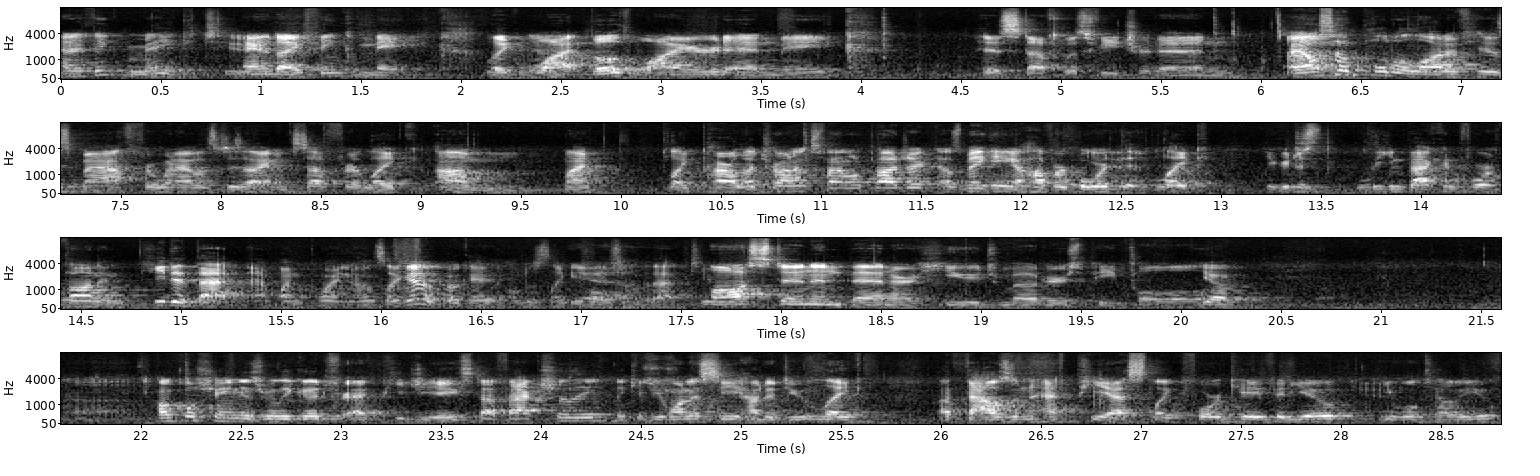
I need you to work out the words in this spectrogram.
And I think Make too. and I think Make like Yeah. wi- both Wired and Make, his stuff was featured in. I also Um, pulled a lot of his math for when I was designing stuff for like um, my like power electronics final project. I was making a hoverboard Yeah. that like you could just lean back and forth on, and he did that at one point. And I was like, oh, okay, I'll just like pull some of that too. Austin and Ben are huge motors people. Yep. Um, Uncle Shane is really good for FPGA stuff actually. Like if you want to see how to do like a thousand FPS like 4K video, he will tell you.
